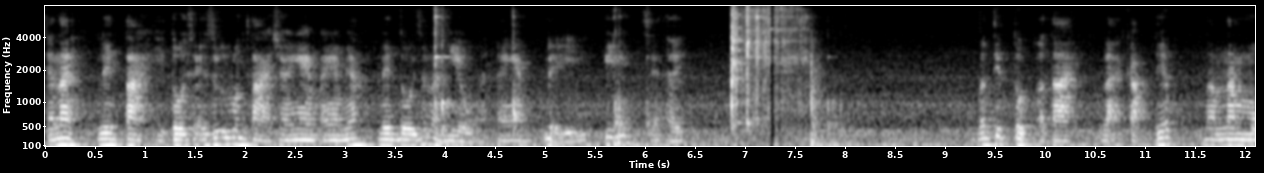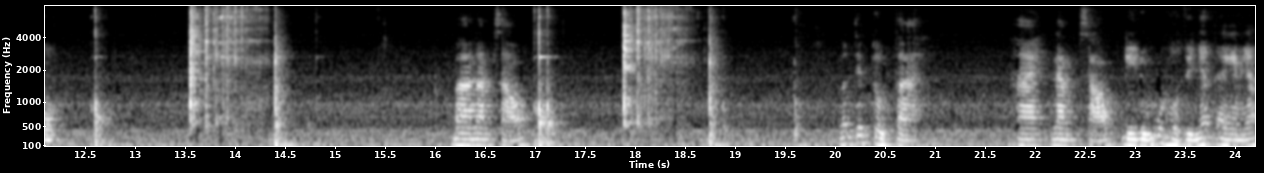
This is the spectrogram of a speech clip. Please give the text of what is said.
chén này, lên tài thì tôi sẽ giữ luôn tài cho anh em anh em nhé. Lên đôi rất là nhiều, anh em để ý kỹ sẽ thấy. Vẫn tiếp tục ở tài, lại cặp tiếp. 551 356 vẫn tiếp tục tài. 256 đi đúng một hột duy nhất anh em nhé.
